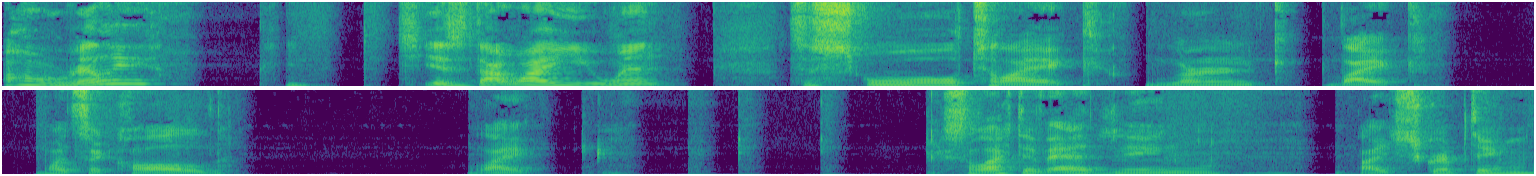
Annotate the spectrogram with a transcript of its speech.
Oh, really? Is that why you went to school to like learn like what's it called? Like selective editing like scripting?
